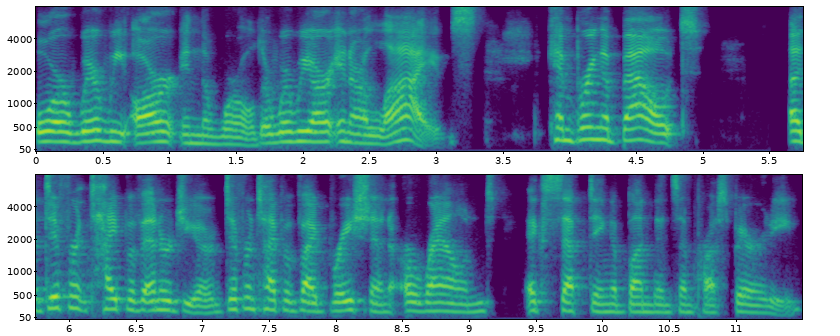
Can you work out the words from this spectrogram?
or where we are in the world, or where we are in our lives can bring about a different type of energy or different type of vibration around accepting abundance and prosperity.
